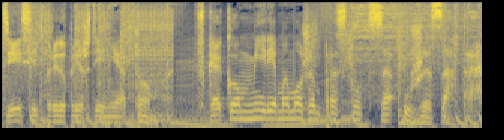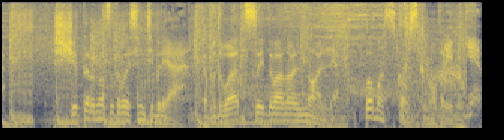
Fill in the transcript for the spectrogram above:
10 предупреждений о том, в каком мире мы можем проснуться уже завтра – с 14 сентября в 22.00 по московскому времени.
